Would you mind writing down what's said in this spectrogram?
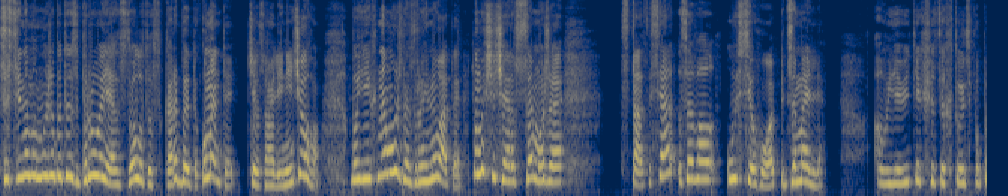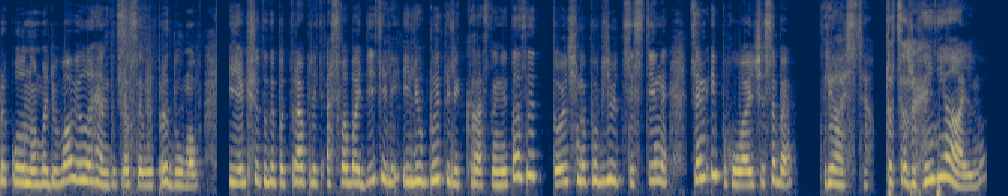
За стінами може бути зброя, золото, скарби, документи чи взагалі нічого, бо їх не можна зруйнувати, тому що через це може статися завал усього підземелля. А уявіть, якщо це хтось по приколу намалював і легенду красиву придумав. І якщо туди потраплять освободителі і любителі красти унітази, точно поб'ють ці стіни, цим і поховаючи себе. Трястя, та це ж геніально.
